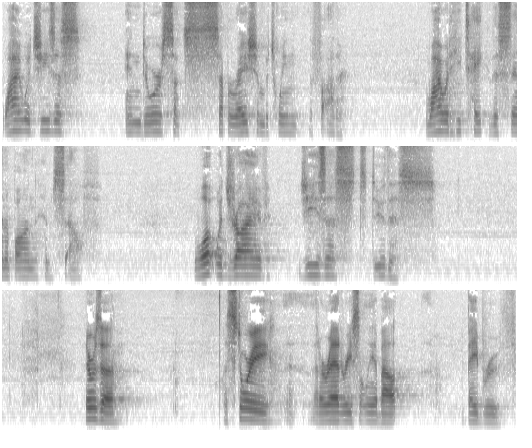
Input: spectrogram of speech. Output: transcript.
why would Jesus endure such separation between the Father? Why would he take this sin upon himself? What would drive Jesus to do this? There was a, a story that I read recently about Babe Ruth.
